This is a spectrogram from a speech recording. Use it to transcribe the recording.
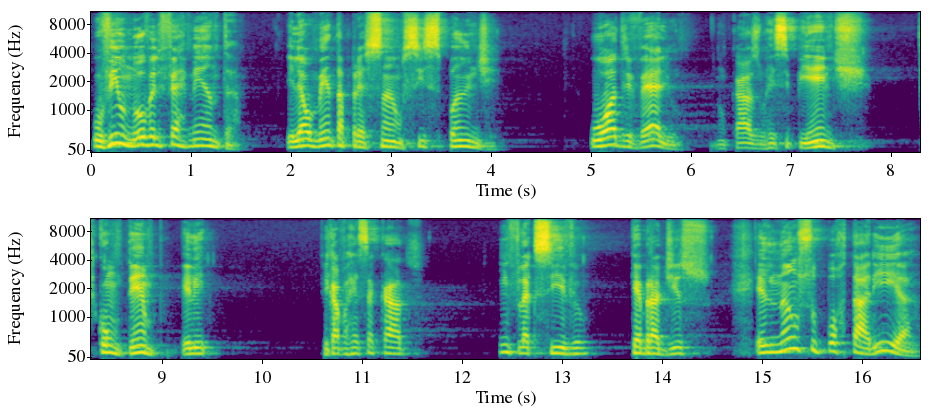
O vinho novo ele fermenta, ele aumenta a pressão, se expande. O odre velho, no caso o recipiente, com o tempo, ele ficava ressecado, inflexível, quebradiço. Ele não suportaria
